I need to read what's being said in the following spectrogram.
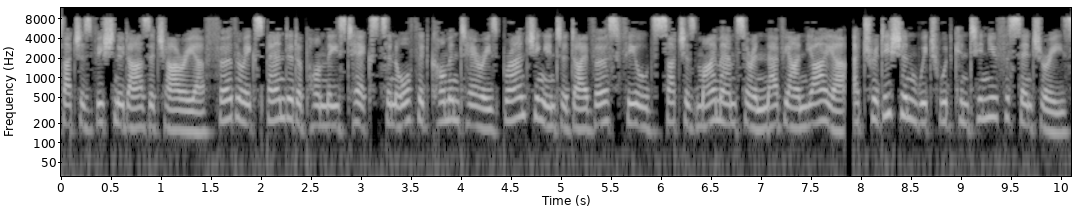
such as Vishnudasacharya further expanded upon these texts and authored commentaries branching into diverse fields such as Mimamsa and Navyanyaya, a tradition which would continue for centuries.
